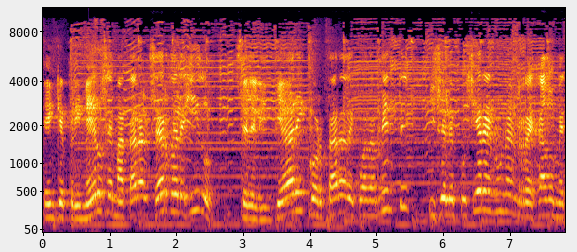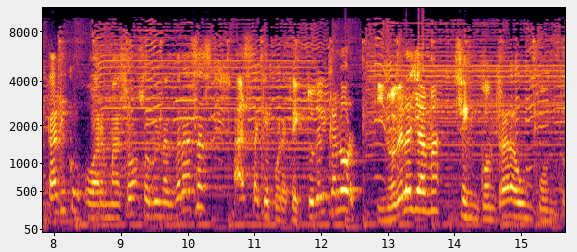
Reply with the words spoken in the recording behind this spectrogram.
en que primero se matara al cerdo elegido, se le limpiara y cortara adecuadamente y se le pusiera en un enrejado metálico o armazón sobre unas brasas hasta que por efecto del calor y no de la llama se encontrara un punto.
